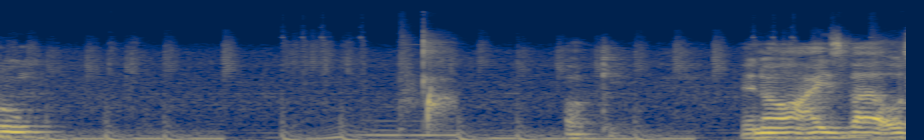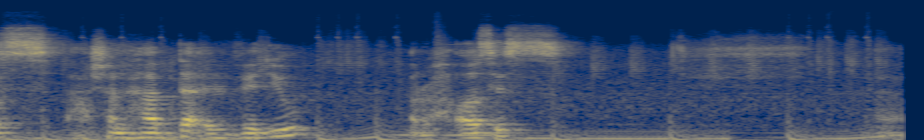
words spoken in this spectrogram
boom هنا عايز بقى أقص عشان هبدأ الفيديو. أروح قاصص. آه،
